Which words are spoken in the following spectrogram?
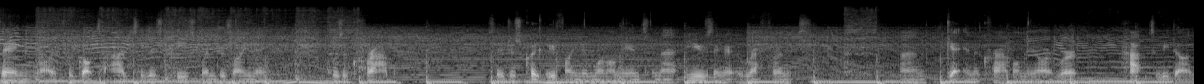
Thing that I forgot to add to this piece when designing, was a crab. So just quickly finding one on the internet, using it as a reference, and getting a crab on the artwork had to be done.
